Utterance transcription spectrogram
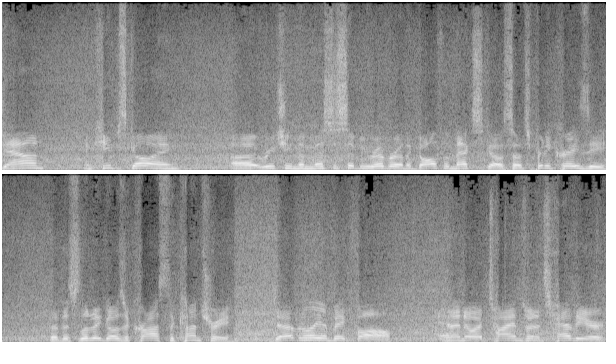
down and keeps going, uh, reaching the Mississippi River and the Gulf of Mexico. So it's pretty crazy that this literally goes across the country. Definitely a big fall. And I know at times when it's heavier,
